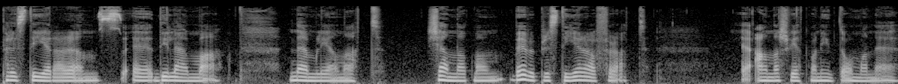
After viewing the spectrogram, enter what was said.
presterarens eh, dilemma. Nämligen att känna att man behöver prestera för att eh, annars vet man inte om man är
